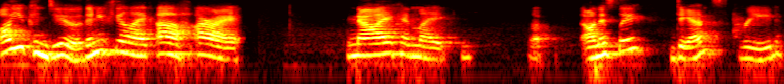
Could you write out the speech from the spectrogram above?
all you can do. Then you feel like oh all right. Now i can like honestly dance read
